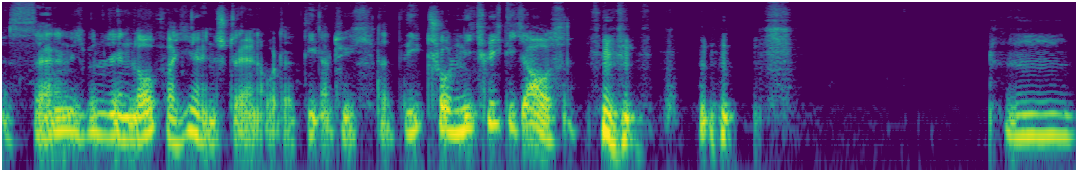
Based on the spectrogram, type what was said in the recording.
Es sei denn, ich würde den Läufer hier hinstellen, aber das sieht natürlich, das sieht schon nicht richtig aus. hm.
